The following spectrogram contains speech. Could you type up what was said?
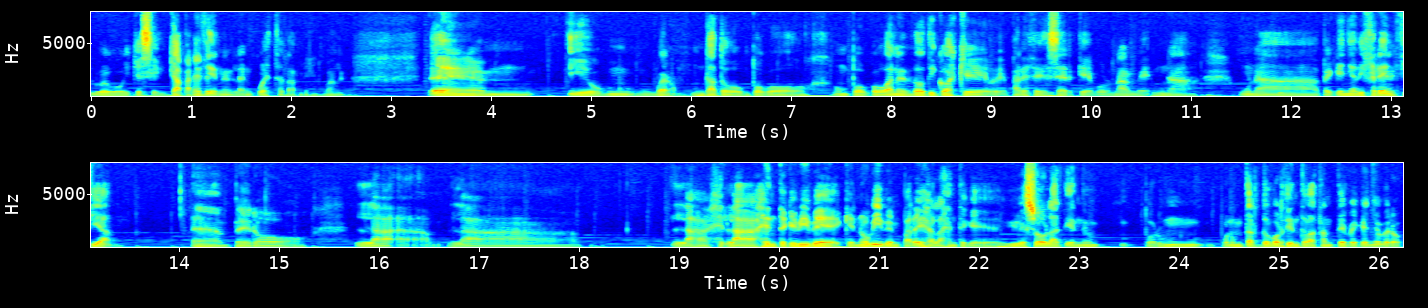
luego y que, se, que aparecen en la encuesta también. ¿vale? Em, y bueno, un dato un poco, un poco anecdótico es que parece ser que por una, una, pequeña diferencia, eh, pero la, la, la, gente que vive, que no vive en pareja, la gente que vive sola, tiende por, un, por un tanto por ciento bastante pequeño, pero,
